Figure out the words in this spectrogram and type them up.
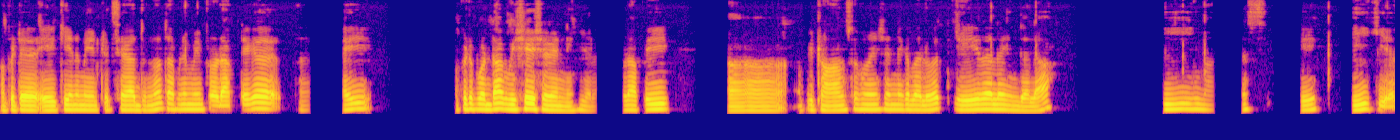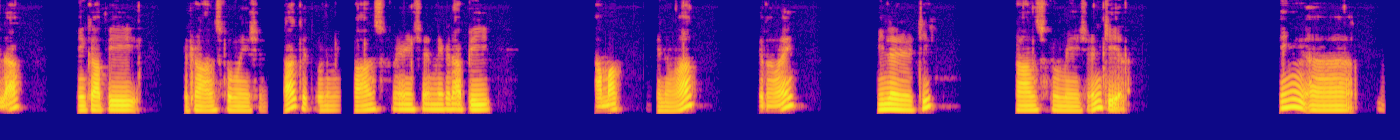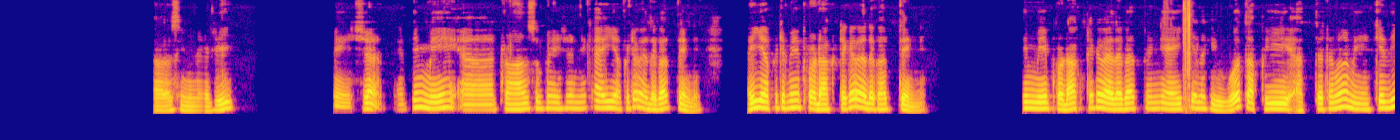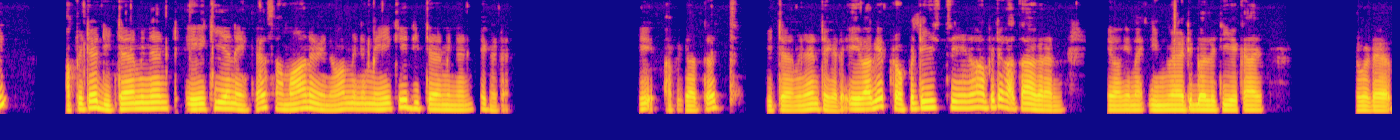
අපිට ඒ කියන මේට්‍රික් සය දුන්නත් අප මේ ප්‍රොඩක්් එක ඇයි අපිට පොඩ්ඩක් විශේෂ වෙන්න කියලා. අපි අපි ට්‍රන්ස්ෆර්මේෂන් එක බැලුවත් ඒවල ඉඳලා e ඒ කියලා මේ අපි ට්‍රන්ස්ෆර්මේෂන් එකක්. එතුන ට්‍රන්ස්ෆර්මේෂන් එකට අපි තමක් වෙනවා. තමයි මිලටි ට්‍රන්ස්ෆර්මේෂන් කියලා. සිමිලටි මේෂන් ඉතින් මේ ට්‍රන්ස්ෆර්මේෂන් එක ඇයි අපිට වැදගත්වෙන්නේ ඇයි අපිට මේ ප්‍රොඩක්් එක වැදගත්වෙන්නේ ඉතින් මේ ප්‍රොඩක්් එක වැදගත් වෙන්නේ ඇයි කියලා කිව්වොත් අපි ඇත්තටම මේකෙදී අපිට ඩිටර්මිනන්ට් ඒ කියන එක සමාන වෙනවා මෙන මේකේ ඩිටර්මිනන්ට් එකට. ඒ අපි ගත්තත් ඩිටර්මිනන්ට් එකට. ඒ වගේ ප්‍රොපටීස් තියෙනවා අපිට කතා කරන්න. ඒවගේම ඉන්වර්ටිබලිට එකයි. ට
